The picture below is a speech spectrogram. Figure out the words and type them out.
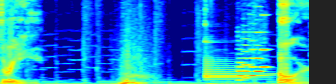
three, four,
